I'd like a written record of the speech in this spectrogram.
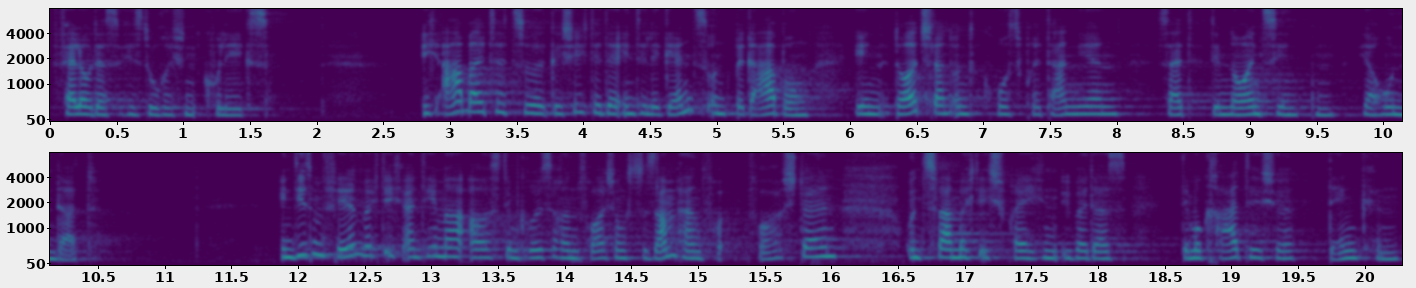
Fellow des Historischen Kollegs. Ich arbeite zur Geschichte der Intelligenz und Begabung in Deutschland und Großbritannien seit dem 19. Jahrhundert. In diesem Film möchte ich ein Thema aus dem größeren Forschungszusammenhang vorstellen. Und zwar möchte ich sprechen über das demokratische Denken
